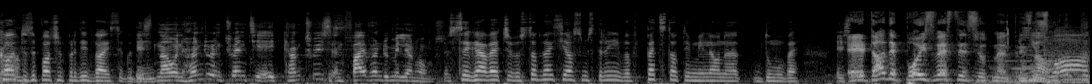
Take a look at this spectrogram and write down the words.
който започна преди 20 It's години. now in 128 countries and 500 million homes. Сега вече в 128 страни, в 500 милиона домове. Е, даде, по-известен си от мен, признавам.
